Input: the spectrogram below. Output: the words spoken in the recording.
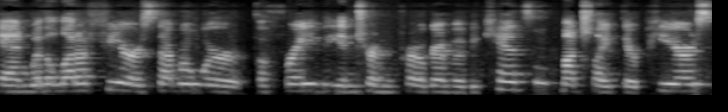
And with a lot of fear, several were afraid the intern program would be canceled, much like their peers.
